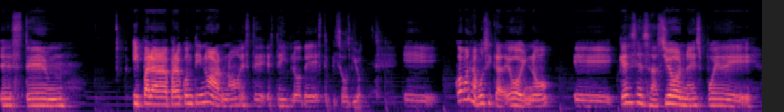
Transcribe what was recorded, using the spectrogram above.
Este, y para, para continuar, ¿no? Este, este hilo de este episodio. Eh, cómo es la música de hoy, ¿no? Eh, ¿Qué sensaciones puede,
